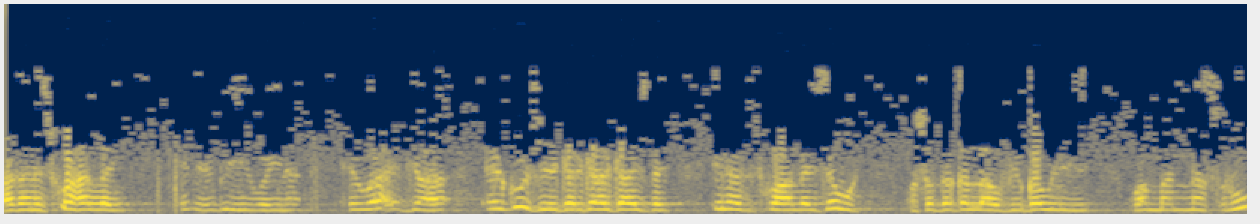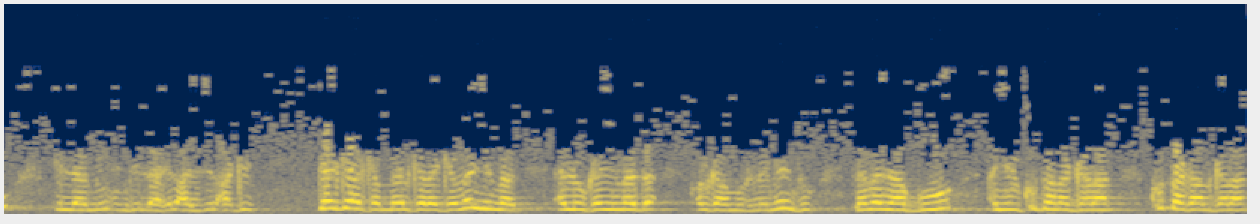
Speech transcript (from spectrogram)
aadan isku hadlayn cid eebihii weynaa ee waaxidka ahaa ee guushii gargaarka haystay inaad isku hadlaysa wey wasadaqa allahu fii qowlihi wama nasru ilaa min cindi illaahi alcaziizi alxakiim gargaarka meel kale kama yimaad alluu ka yimaada kolkaa muslimiintu labadaa quwo ayay ku dalagalaan ku dagaalgalaan.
